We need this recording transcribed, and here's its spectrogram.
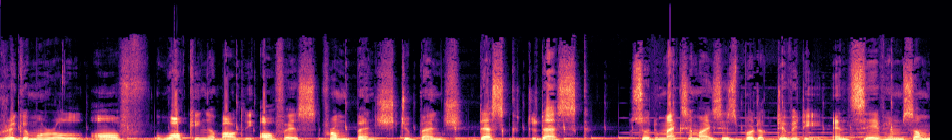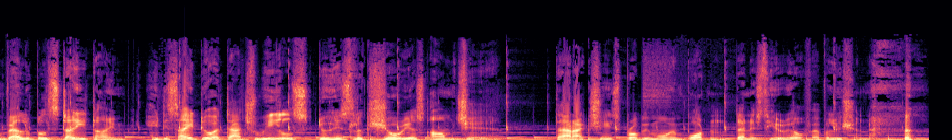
rigmarole of walking about the office from bench to bench, desk to desk. So, to maximize his productivity and save him some valuable study time, he decided to attach wheels to his luxurious armchair. That actually is probably more important than his theory of evolution.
